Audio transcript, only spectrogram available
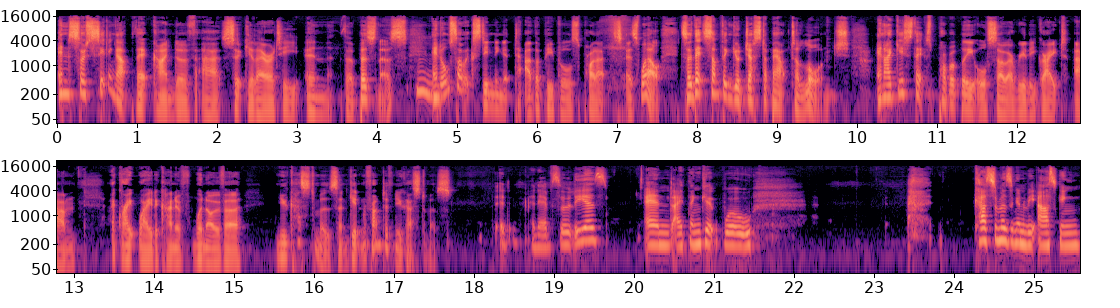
And so, setting up that kind of uh, circularity in the business mm. and also extending it to other people's products as well. So, that's something you're just about to launch. And I guess that's probably also a really great, um, a great way to kind of win over new customers and get in front of new customers. It, it absolutely is. And I think it will. Customers are going to be asking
